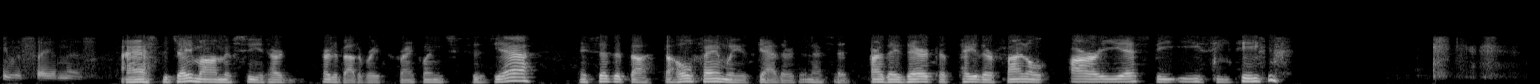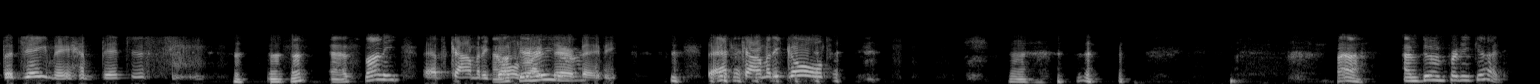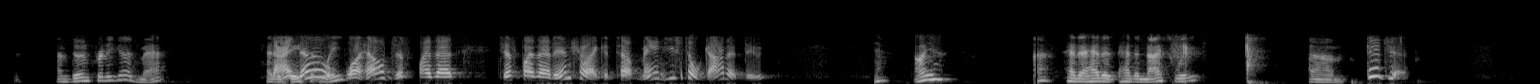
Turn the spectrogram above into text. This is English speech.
he was saying this. I asked the J mom if she had heard heard about Aretha Franklin. She says, "Yeah." They said that the the whole family is gathered, and I said, "Are they there to pay their final R E S B E C T?" The J Man bitches. That's funny. That's comedy gold right there, are. baby. That's comedy gold. uh, I'm doing pretty good. I'm doing pretty good, Matt. Had I know. week. Well, hell, just by that, just by that intro, I could tell. Man, you still got it, dude. Yeah. Oh yeah. Uh, had a had a had a nice week. Um, Did you?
